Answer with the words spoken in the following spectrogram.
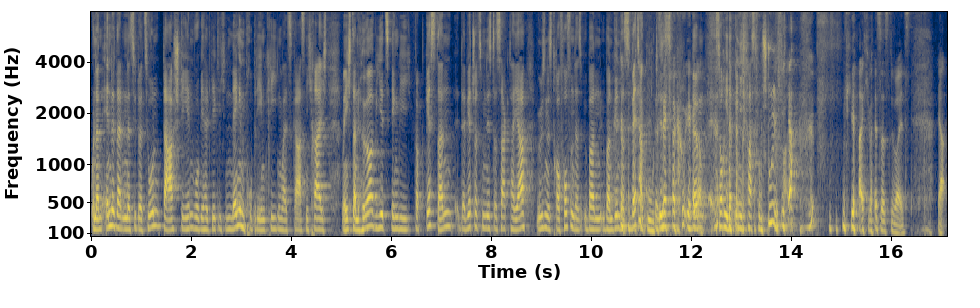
und am Ende dann in der Situation dastehen, wo wir halt wirklich ein Mengenproblem kriegen, weil das Gas nicht reicht. Wenn ich dann höre, wie jetzt irgendwie, ich glaube gestern, der Wirtschaftsminister sagt, ja, wir müssen jetzt darauf hoffen, dass über, den- über den Winter das Wetter gut Das ist. Wetter gut, ja, genau. ähm, sorry, da bin ich fast vom Stuhl gefallen. Ja. ja, ich weiß, was du meinst. Ja,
